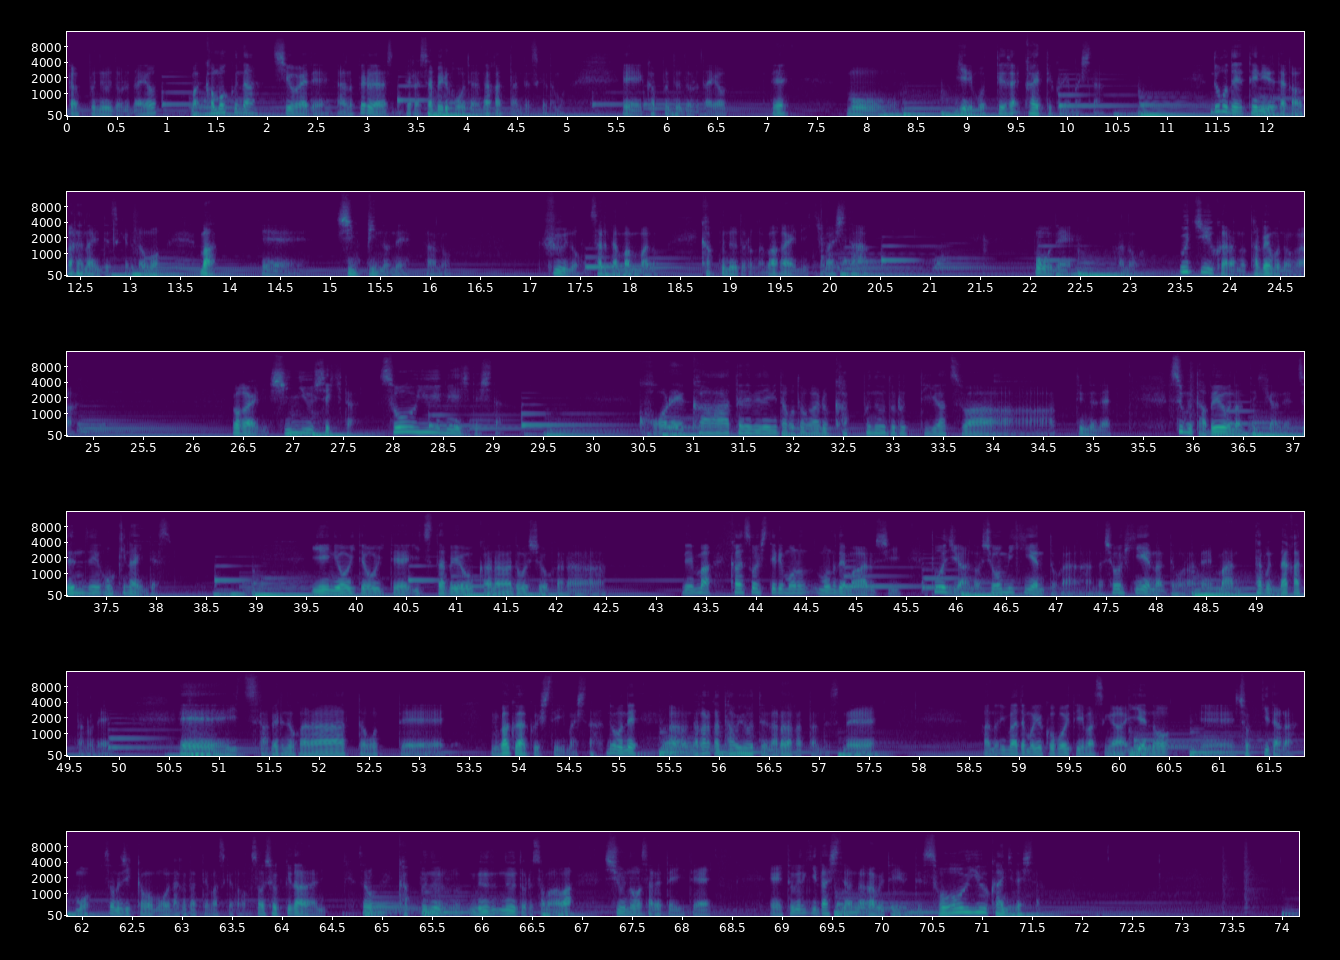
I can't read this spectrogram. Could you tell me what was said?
カップヌードルだよ。まあ、寡黙な父親で、あのペラペラ喋る方ではなかったんですけども、えー、カップヌードルだよって、もう家に持って帰ってくれました。どこで手に入れたかわからないんですけれども、まあ、えー、新品のね、あの、封のされたまんまのカップヌードルが我が家に来ました。もうね、あの、宇宙からの食べ物が我が家に侵入してきた。そういうイメージでした。これかテレビで見たことがあるカップヌードルっていうやつはっていうんでね。すぐ食べようなんて気がね全然起きないんです。家に置いておいていつ食べようかなどうしようかな。でまあ乾燥しているものものでもあるし当時はあの賞味期限とかあの消費期限なんてものはねまあ多分なかったので、えー、いつ食べるのかなと思ってワクワクしていました。でもねあなかなか食べようってならなかったんですね。あの今でもよく覚えていますが家の、えー、食器棚もうその実家ももうなくなってますけどその食器棚にそのカップヌードルヌードル様は収納されていて、えー、時々出しては眺めているってそういう感じでした。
